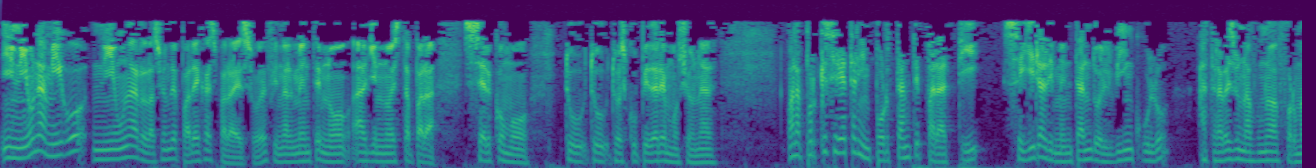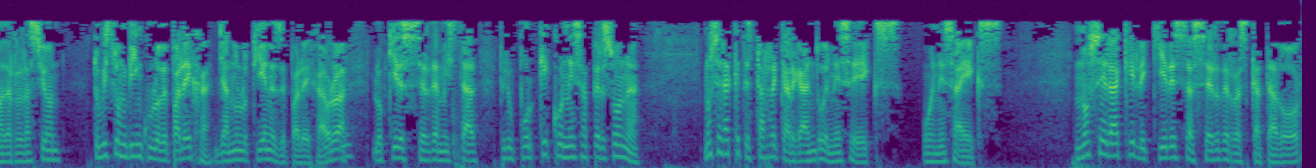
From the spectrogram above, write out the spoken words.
Y ni un amigo ni una relación de pareja es para eso. ¿eh? Finalmente, no, alguien no está para ser como tu, tu, tu escupidera emocional. Ahora, ¿por qué sería tan importante para ti seguir alimentando el vínculo a través de una nueva forma de relación? Tuviste un vínculo de pareja, ya no lo tienes de pareja, ahora lo quieres hacer de amistad, pero ¿por qué con esa persona? ¿No será que te estás recargando en ese ex o en esa ex? ¿No será que le quieres hacer de rescatador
